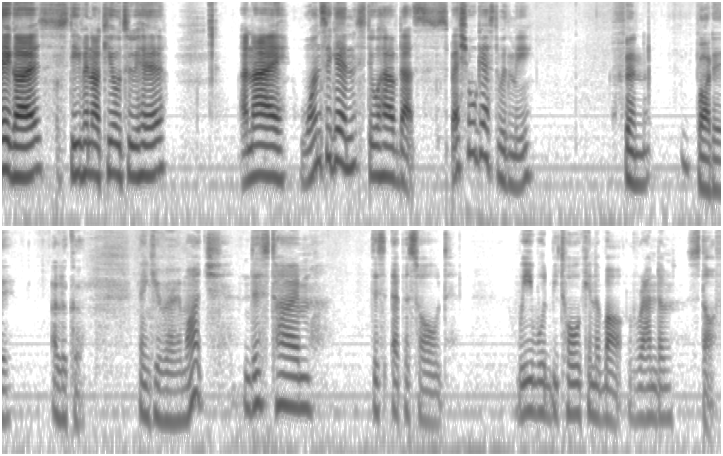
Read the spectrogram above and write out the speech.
Hey guys, Stephen Akiotu here, and I once again still have that special guest with me. Finn Body Aluka. Thank you very much. This time, this episode, we would be talking about random stuff.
